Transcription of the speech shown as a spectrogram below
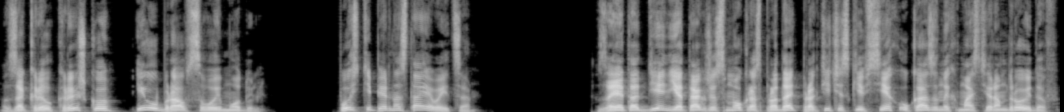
Закрыл крышку и убрал в свой модуль. Пусть теперь настаивается. За этот день я также смог распродать практически всех указанных мастером дроидов.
